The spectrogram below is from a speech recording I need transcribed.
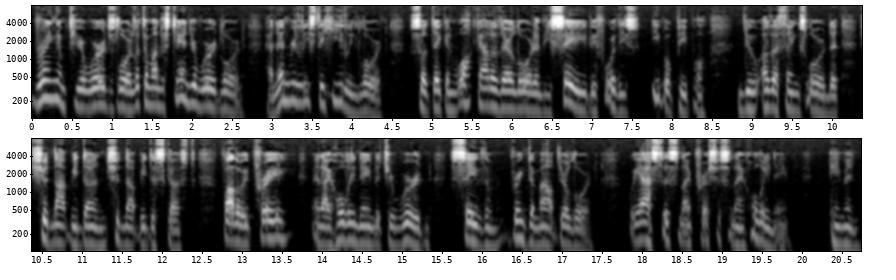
Bring them to your words, Lord. Let them understand your word, Lord. And then release the healing, Lord, so that they can walk out of there, Lord, and be saved before these evil people do other things, Lord, that should not be done, should not be discussed. Father, we pray in thy holy name that your word save them, bring them out, dear Lord. We ask this in thy precious and thy holy name. Amen.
